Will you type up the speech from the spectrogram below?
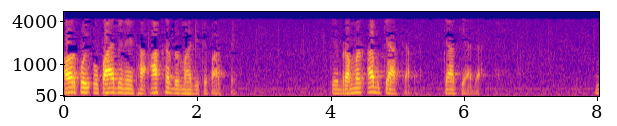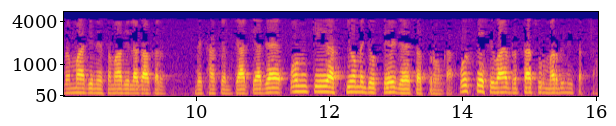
और कोई उपाय भी नहीं था। आखिर ब्रह्मा जी के पास से कि ब्राह्मण अब क्या क्या क्या किया जाए? ब्रह्मा जी ने समाधि लगाकर देखा कि अब क्या किया जाए। उनकी अस्थियों में जो तेज है शस्त्रों का, उसके सिवाय वृत्तासुर मर भी नहीं सकता।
